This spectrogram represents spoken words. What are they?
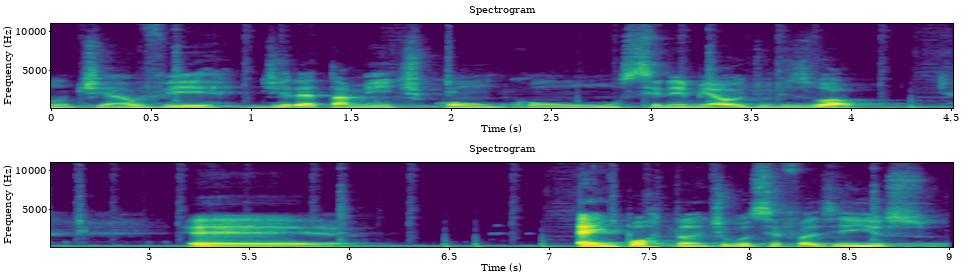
não tinha a ver diretamente com, com cinema e audiovisual. É, é importante você fazer isso?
